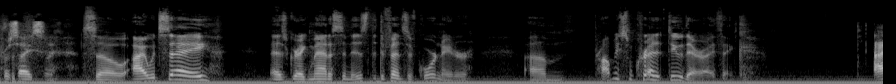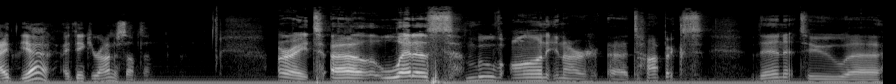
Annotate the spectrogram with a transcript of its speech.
precisely. so I would say, as Greg Mattison is the defensive coordinator, um, probably some credit due there. I think. I yeah, I think you're onto something. All right, uh, let us move on in our uh, topics then to. Uh,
